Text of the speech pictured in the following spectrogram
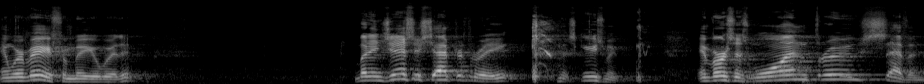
And we're very familiar with it. But in Genesis chapter 3, excuse me, in verses 1 through 7,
